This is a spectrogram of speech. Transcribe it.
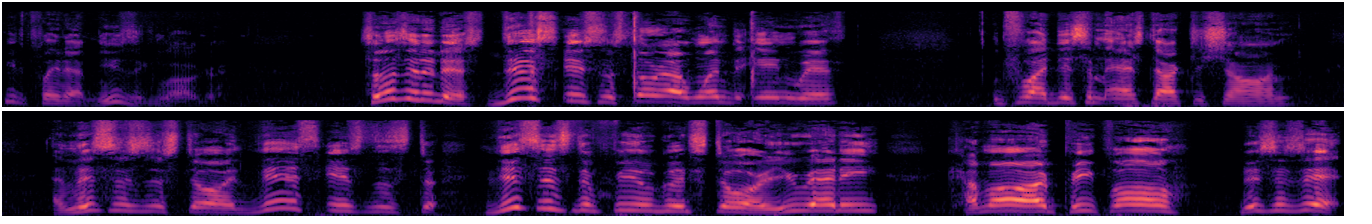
Need to play that music longer. So listen to this. This is the story I wanted to end with before I did some Ask Dr. Sean. And this is the story. This is the story. This is the feel good story. You ready? Come on, people. This is it.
